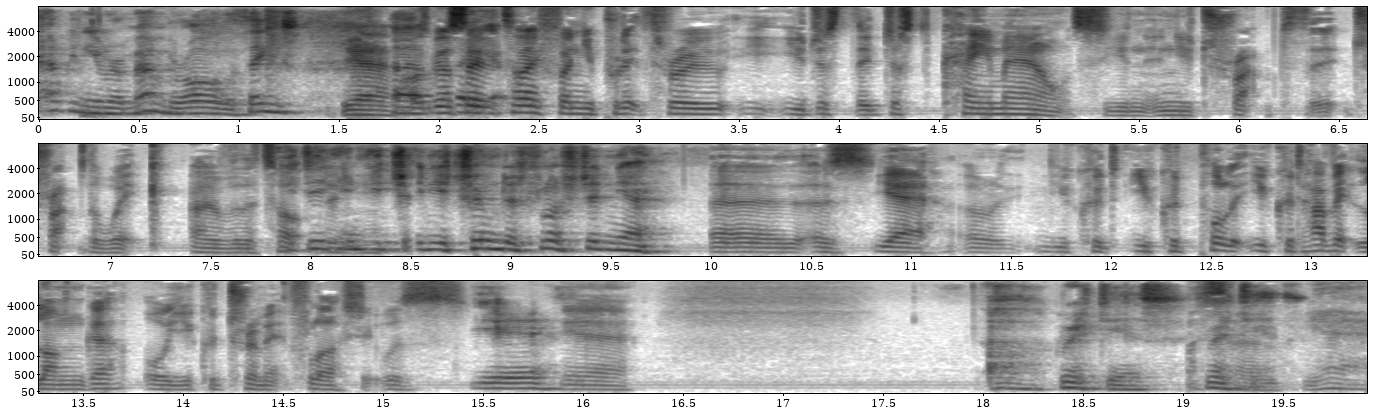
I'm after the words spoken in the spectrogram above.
how can you remember all the things? Yeah, I was Uh, going to say but the Taifun. You put it through. You, just it just came out, and you trapped the trapped the wick over the top. You did, and, you? you, and you trimmed it flush, didn't you? Uh, as yeah, or you could you could pull it. You could have it longer, or you could trim it flush. It was Yeah. yeah, Oh, great days, great so, days. yeah.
